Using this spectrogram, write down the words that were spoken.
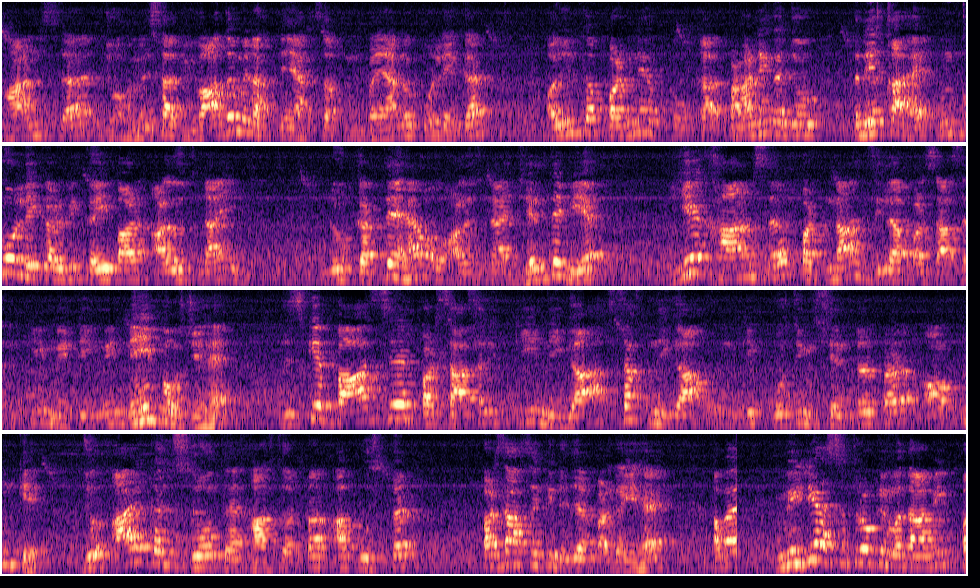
खान सर जो हमेशा विवादों में रहते हैं, अक्सर अपने बयानों को लेकर, और जिनका पढ़ने पढ़ाने का जो तरीका है, उनको लेकर भी कई बार आलोचनाएँ लोग करते हैं और आलोचनाएँ झेलते भी है। ये खान सर पटना ज़िला प्रशासन की मीटिंग में नहीं पहुँचे हैं, जिसके बाद से प्रशासन की निगाह, सख्त निगाह उनकी कोचिंग सेंटर पर और उनके जो आय का स्रोत है, खासतौर पर अब उस पर प्रशासन की नज़र पड़ गई है। अब मीडिया सूत्रों के मुताबिक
